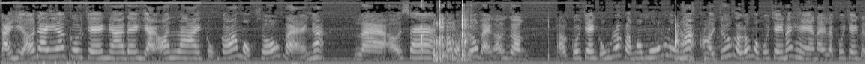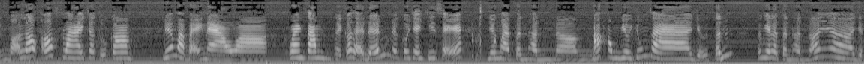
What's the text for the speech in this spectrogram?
tại vì ở đây á, cô Trang à, đang dạy online cũng có một số bạn á là ở xa, có một số bạn ở gần. À, cô Trang cũng rất là mong muốn luôn á. Hồi trước là lúc mà cô Trang nói hè này là cô Trang định mở lớp offline cho tụi con. Nếu mà bạn nào à, quan tâm thì có thể đến để cô Trang chia sẻ. Nhưng mà tình hình à, nó không như chúng ta dự tính. Có nghĩa là tình hình nó à, dịch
